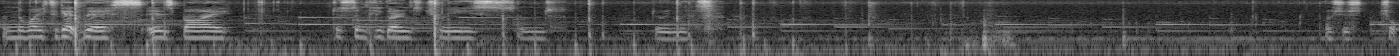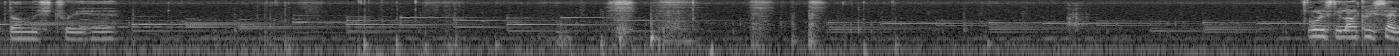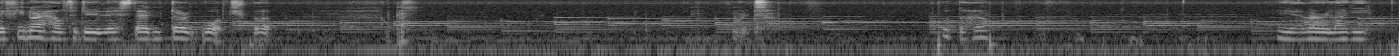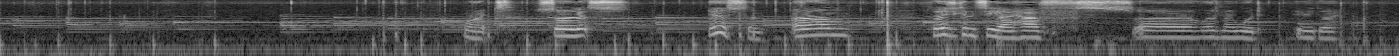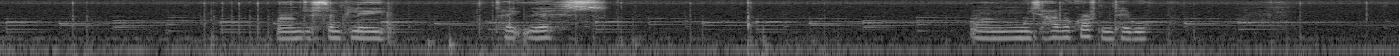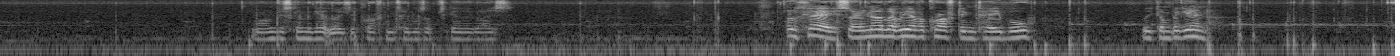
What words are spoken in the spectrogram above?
And the way to get this is by just simply going to trees and doing this. Let's just chop down this tree here. Obviously, like I said, if you know how to do this, then don't watch, but... Right. What the hell? Yeah, very laggy. Right, so let's do this then. Um, so as you can see, I have, uh, where's my wood? Here we go. And just simply take this and we have a crafting table. Well, I'm just to get loads of crafting tables up together, guys. Okay, so now that we have a crafting table, we can begin.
